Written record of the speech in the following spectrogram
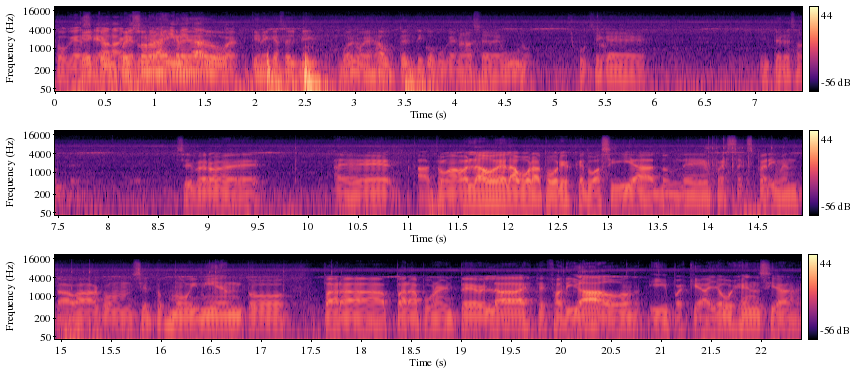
Porque Que, si que a un la que tú personaje quieras imitar, creado pues. tiene que ser bien, bueno, es auténtico porque nace de uno. Justo. Así que interesante. Sí, pero eh, eh, tomaba el lado de laboratorios que tú hacías, donde pues se experimentaba con ciertos movimientos para, para ponerte, ¿verdad? Este, fatigado y pues que haya urgencia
